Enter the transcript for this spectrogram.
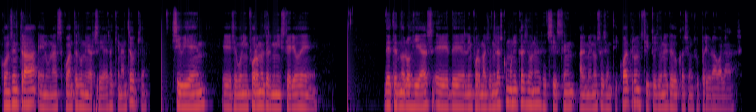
concentrada en unas cuantas universidades aquí en Antioquia. Si bien eh, según informes del Ministerio de, de Tecnologías eh, de la Información y las Comunicaciones, existen al menos 64 instituciones de educación superior avaladas.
